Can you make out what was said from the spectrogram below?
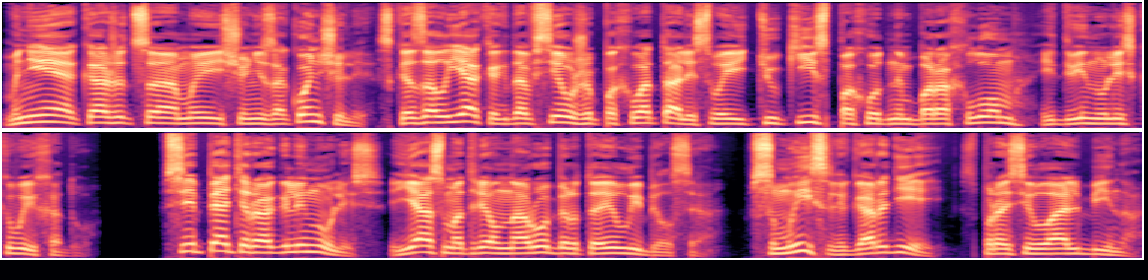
мне кажется, мы еще не закончили, сказал я, когда все уже похватали свои тюки с походным барахлом и двинулись к выходу. Все пятеро оглянулись. Я смотрел на Роберта и улыбился. «В смысле, Гордей?» — спросила Альбина.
